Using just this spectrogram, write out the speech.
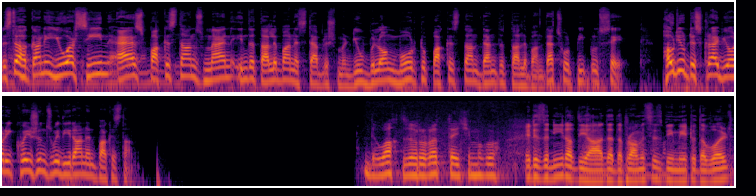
Mr. Haqqani, you are seen as Pakistan's man in the Taliban establishment. You belong more to Pakistan than the Taliban. That's what people say. How do you describe your equations with Iran and Pakistan? It is the need of the hour that the promises be made to the world,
